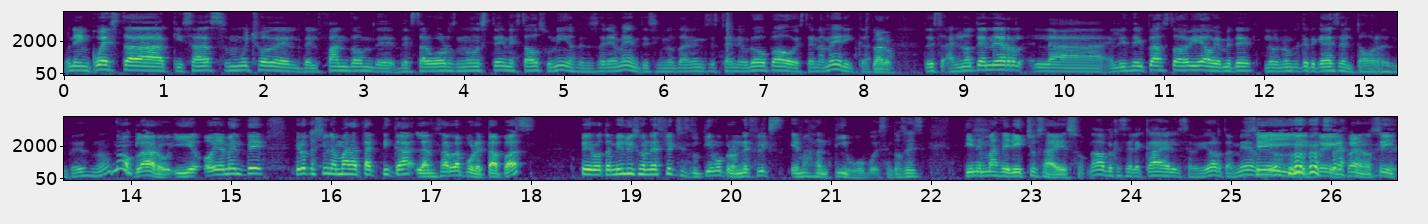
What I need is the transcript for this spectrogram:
una encuesta, quizás mucho del, del fandom de, de Star Wars no esté en Estados Unidos necesariamente, sino también está en Europa o está en América. Claro. Entonces, al no tener la, el Disney Plus todavía, obviamente lo único que te queda es el torrent. ¿no? No, claro. Y obviamente creo que es una mala táctica lanzarla por etapas. Pero también lo hizo Netflix en su tiempo, pero Netflix es más antiguo, pues. Entonces tiene más derechos a eso. No, porque se le cae el servidor también. Sí, sí, bueno, sí.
